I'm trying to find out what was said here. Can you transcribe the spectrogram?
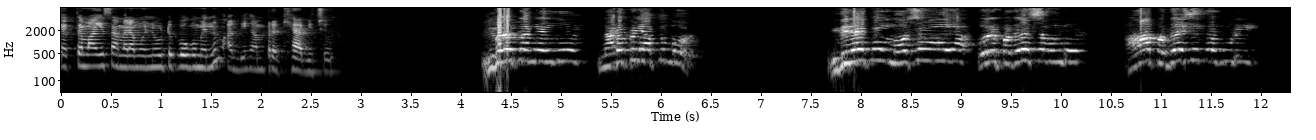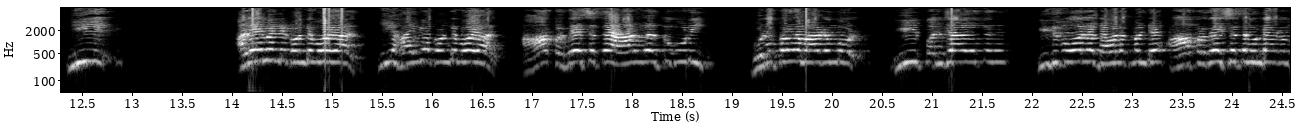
ശക്തമായി സമരം മുന്നോട്ടു പോകുമെന്നും അദ്ദേഹം പ്രഖ്യാപിച്ചു. ഇവരെ തന്നെ ഇത് നടപ്പിലാക്കുമ്പോൾ ഇതിനേക്കാൾ മോശമായ ഒരു പ്രദേശമുണ്ട്. ആ പ്രദേശത്തെ കൂടി ഈ അലൈൻമെന്റ് കൊണ്ടുപോയാൽ ഈ ഹൈവേ കൊണ്ടുപോയാൽ ആ പ്രദേശത്തെ ആളുകൾക്ക് കൂടി ഗുണപ്രദമാകുമ്പോൾ ഈ പഞ്ചായത്തിന് ഇതുപോലെ ഡെവലപ്മെന്റ് ആ പ്രദേശത്തും ഉണ്ടാകും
